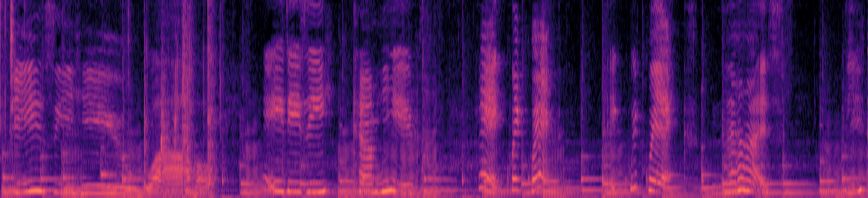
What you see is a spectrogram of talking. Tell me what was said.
Daisy here. Wow. Hey, Daisy, come here. Quick. Nice. Big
